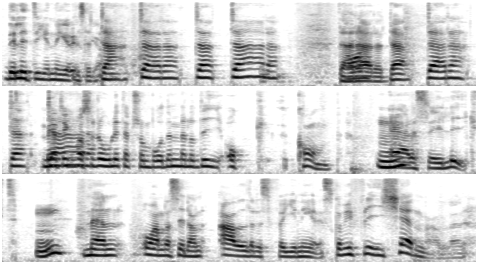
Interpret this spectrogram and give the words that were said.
Det är lite generiskt. ja. Da, da, da, da, da, da. Da, da, da, da, da, da, Men jag tycker det var så roligt eftersom både melodi och komp Mm. är sig likt. Mm. Men å andra sidan alldeles för generiskt. Ska vi frikänna eller?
